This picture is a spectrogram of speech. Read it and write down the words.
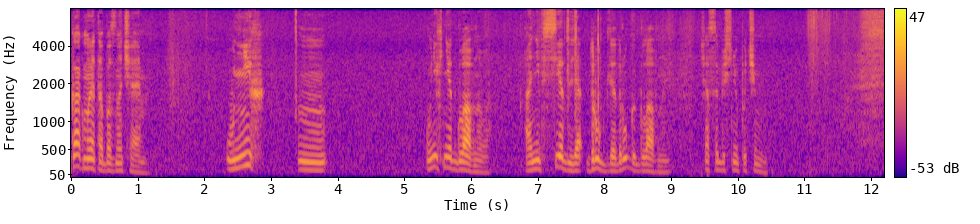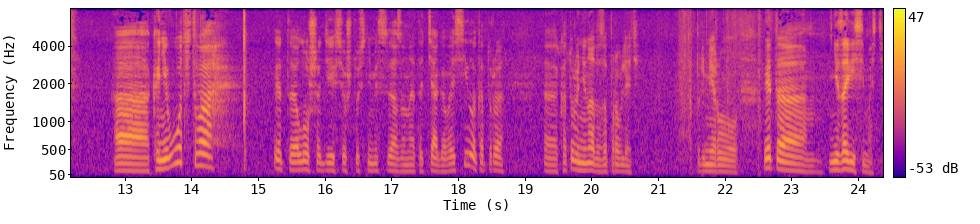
Как мы это обозначаем? У них, у них нет главного. Они все для, друг для друга главные. Сейчас объясню почему. А, коневодство – это лошади и все, что с ними связано. Это тяговая сила, которая, э, которую не надо заправлять. К примеру, это независимость.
